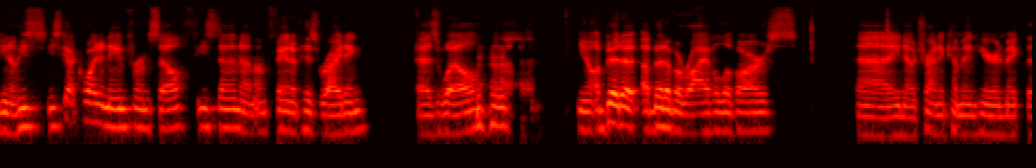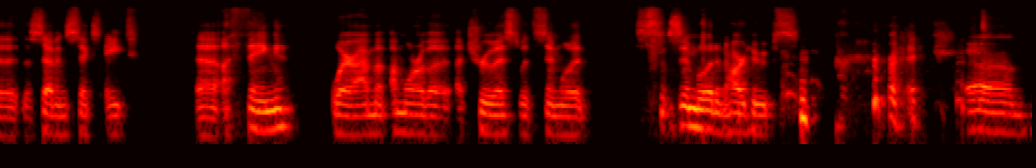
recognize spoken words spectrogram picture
you know, he's he's got quite a name for himself. He's done. I'm, I'm a fan of his writing as well. Mhm. Uh, you know, a bit of, a bit of a rival of ours. Uh, you know, trying to come in here and make the the seven six eight uh, a thing. Where I'm a, I'm more of a, a truist with Simwood, Simwood and hard hoops. right. Um,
